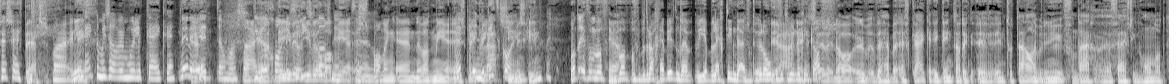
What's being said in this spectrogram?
Zijn safe bets, maar ik denk... Kijk hem is alweer moeilijk kijken. Nee, nee, uh, Thomas. Maar, die wil gewoon je dat wil, je je wil wat meer uh, spanning en wat meer Hup, speculatie misschien. Want even, wat, ja. wat, wat bedrag heb je? Want je belegt 10.000 euro. Hoeveel ja, zit er nu nee, nog in kas? Is, nou, we hebben even kijken. Ik denk dat ik in totaal hebben we nu vandaag uh, 1500.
